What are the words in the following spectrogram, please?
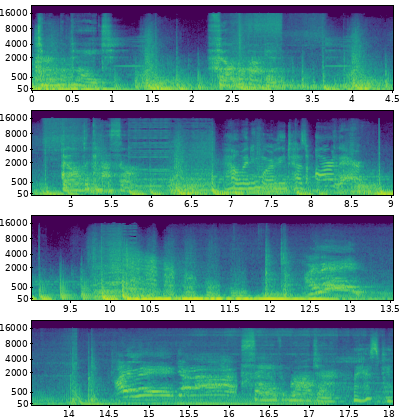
Turn the page. Fill the bucket. Build a castle. How many more of these tests are there? Eileen! Eileen, get up! Save Roger. My husband.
